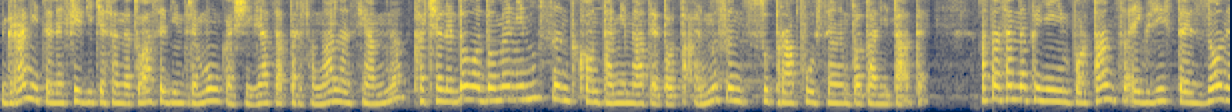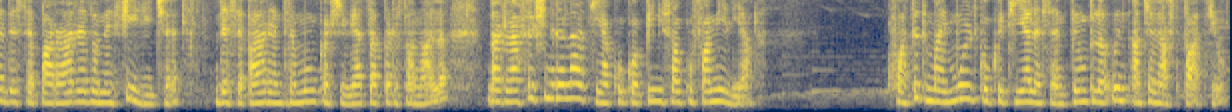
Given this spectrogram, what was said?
Granițele fizice sănătoase dintre muncă și viața personală înseamnă că cele două domenii nu sunt contaminate total, nu sunt suprapuse în totalitate. Asta înseamnă că e important să existe zone de separare, zone fizice de separare între muncă și viața personală, dar la fel și în relația cu copiii sau cu familia. Cu atât mai mult cu cât ele se întâmplă în același spațiu.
